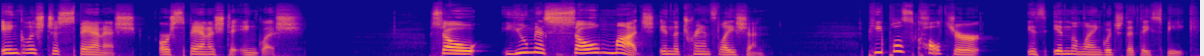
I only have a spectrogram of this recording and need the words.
English to Spanish or Spanish to English. So you miss so much in the translation. People's culture is in the language that they speak.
